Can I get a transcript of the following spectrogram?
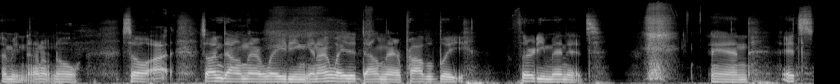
I mean, I don't know. So I, so I'm down there waiting, and I waited down there probably 30 minutes, and it's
